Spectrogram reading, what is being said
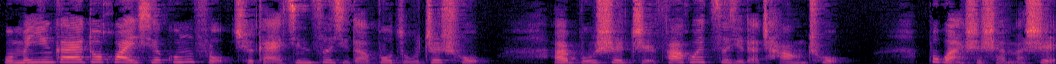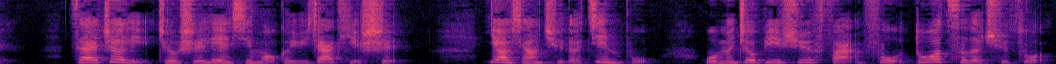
我们应该多花一些功夫去改进自己的不足之处，而不是只发挥自己的长处。不管是什么事。在这里就是练习某个瑜伽体式，要想取得进步，我们就必须反复多次的去做，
